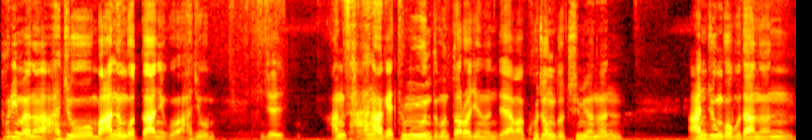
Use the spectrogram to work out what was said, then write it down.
뿌리면은 아주 많은 것도 아니고 아주 이제 앙상하게 드문드문 떨어지는데 아마 그 정도 주면은 안 준 거보다는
